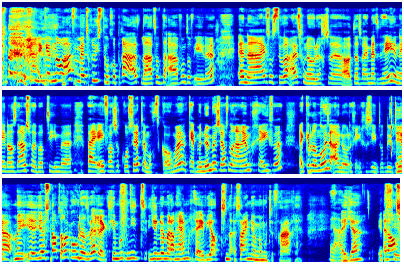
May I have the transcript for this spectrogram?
Ik heb nog even met Guus toen gepraat, later op de avond of eerder. En eh, hij heeft ons toen wel uitgenodigd eh, dat wij met het hele Nederlands damesvoetbalteam eh, bij een van zijn concerten mochten komen. Ik heb mijn nummer zelfs nog aan hem gegeven. Ik heb nog nooit een uitnodiging gezien tot nu toe. Ja, maar je, je snapt toch ook hoe dat werkt? Je moet niet je nummer aan hem geven. Je had zijn nummer moeten vragen. Ja, Weet je? en als.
